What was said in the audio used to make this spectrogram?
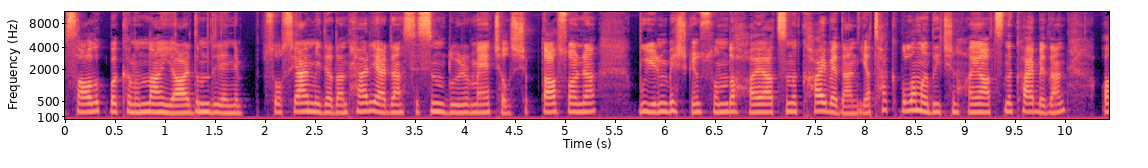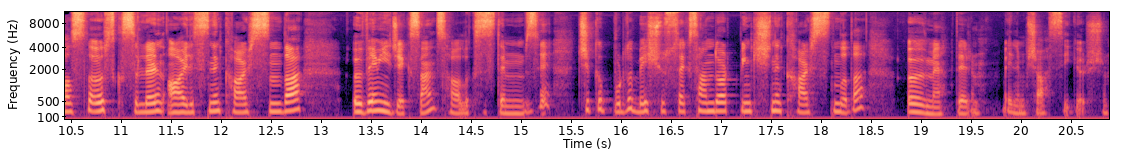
Sağlık Bakanı'ndan yardım dilenip sosyal medyadan her yerden sesini duyurmaya çalışıp daha sonra bu 25 gün sonunda hayatını kaybeden, yatak bulamadığı için hayatını kaybeden Aslı Özkısırların ailesinin karşısında övemeyeceksen sağlık sistemimizi çıkıp burada 584 bin kişinin karşısında da övme derim. Benim şahsi görüşüm.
